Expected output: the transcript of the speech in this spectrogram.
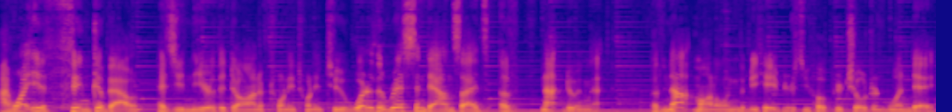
I want you to think about as you near the dawn of 2022 what are the risks and downsides of not doing that, of not modeling the behaviors you hope your children one day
